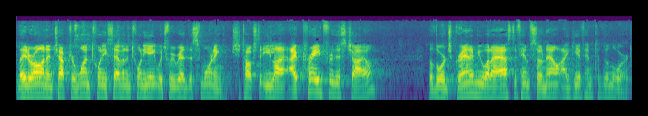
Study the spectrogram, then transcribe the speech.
Later on in chapter 1, 27 and 28, which we read this morning, she talks to Eli I prayed for this child the Lord's granted me what I asked of him, so now I give him to the Lord.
